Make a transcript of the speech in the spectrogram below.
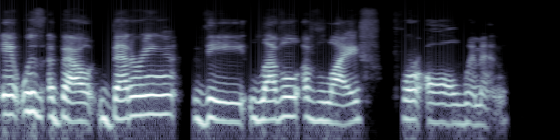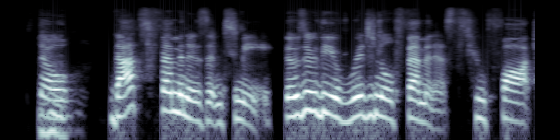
It was about bettering the level of life for all women. So mm-hmm. that's feminism to me. Those are the original feminists who fought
